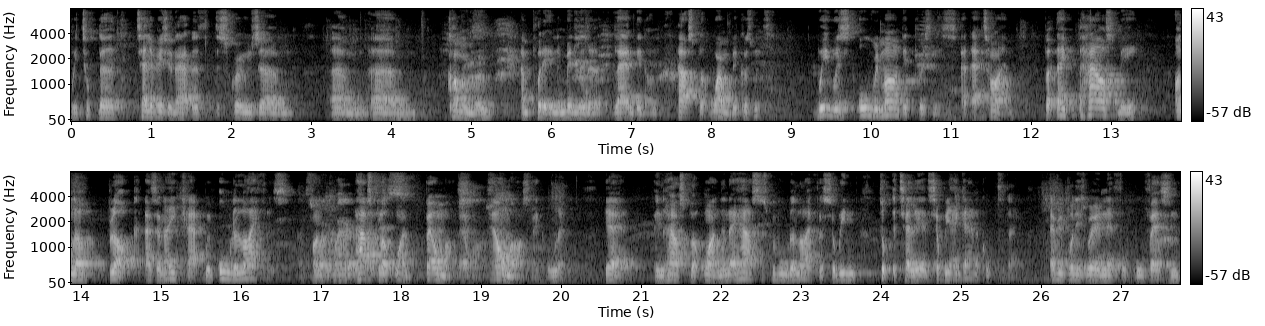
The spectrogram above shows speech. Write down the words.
we took the television out the, the screws um, um, um, common room and put it in the middle of the landing on House Block One because we, we was all remanded prisoners at that time, but they housed me on a block as an ACAT with all the lifers. on where, House Block One, Belmarsh, Belmarsh, Belmarsh they call it. Yeah in House Block 1, and they housed us with all the lifers. So we took the telly and said, we ain't going to court today. Everybody's wearing their football vests and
